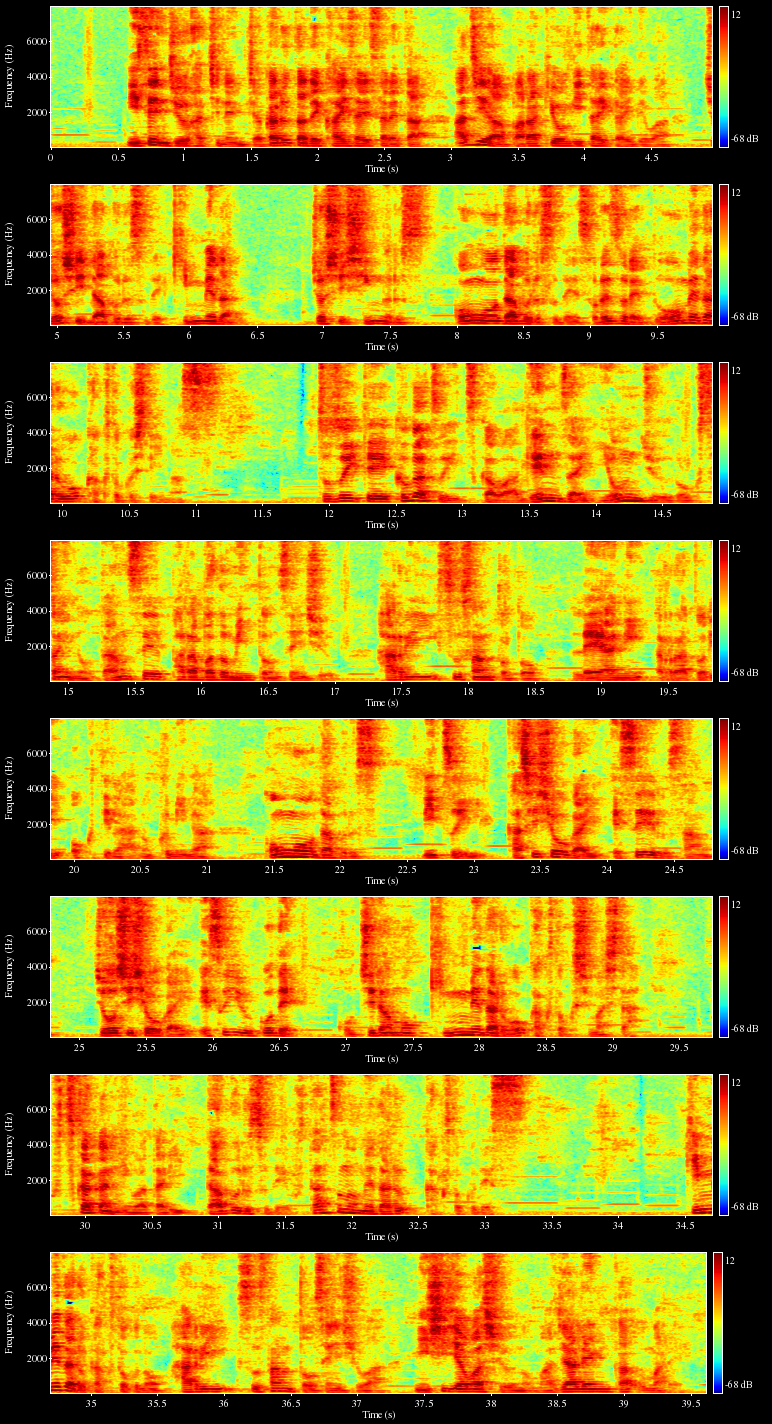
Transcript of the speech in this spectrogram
2018年ジャカルタで開催されたアジアパラ競技大会では女子ダブルスで金メダル女子シングルス混合ダブルスでそれぞれ銅メダルを獲得しています。続いて9月5日は現在46歳の男性パラバドミントン選手ハリー・スサントとレアニ・ラトリ・オクティラーの組が混合ダブルス立位下肢障害 SL3 上肢障害 SU5 でこちらも金メダルを獲得しました。2日間にわたりダブルスで2つのメダル獲得です。金メダル獲得のハリー・スサント選手は西ジャワ州のマジャレンカ生まれ。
